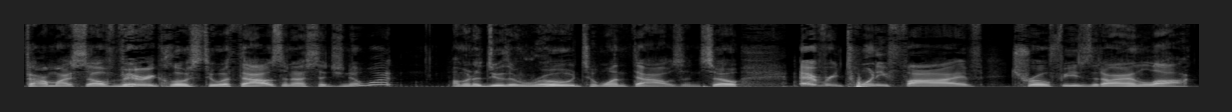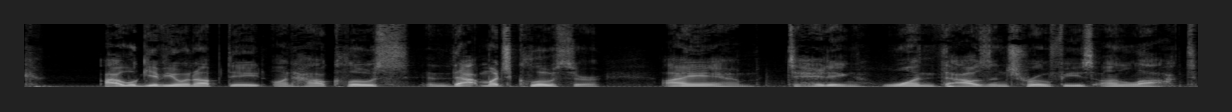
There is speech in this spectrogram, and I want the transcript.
found myself very close to a thousand. I said, you know what? I'm going to do the road to 1,000. So every 25 trophies that I unlock, I will give you an update on how close and that much closer I am to hitting 1,000 trophies unlocked.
